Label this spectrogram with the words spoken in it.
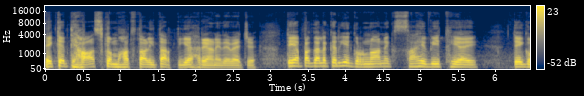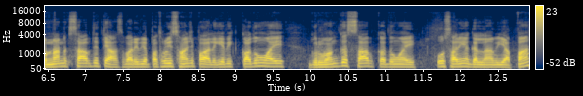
ਇੱਕ ਇਤਿਹਾਸਕ ਮਹੱਤਤਾ ਵਾਲੀ ਧਰਤੀ ਹੈ ਹਰਿਆਣੇ ਦੇ ਵਿੱਚ। ਤੇ ਆਪਾਂ ਗੱਲ ਕਰੀਏ ਗੁਰੂ ਨਾਨਕ ਸਾਹਿਬ ਵੀ ਇੱਥੇ ਆਏ। ਤੇ ਗੁਰੂ ਨਾਨਕ ਸਾਹਿਬ ਦੇ ਇਤਿਹਾਸ ਬਾਰੇ ਵੀ ਆਪਾਂ ਥੋੜੀ ਸਾਂਝ ਪਾ ਲਈਏ ਵੀ ਕਦੋਂ ਆਏ, ਗੁਰੂ ਅੰਗਦ ਸਾਹਿਬ ਕਦੋਂ ਆਏ, ਉਹ ਸਾਰੀਆਂ ਗੱਲਾਂ ਵੀ ਆਪਾਂ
